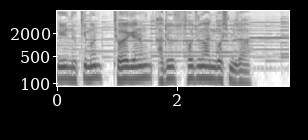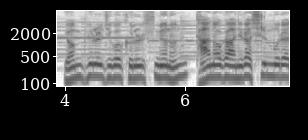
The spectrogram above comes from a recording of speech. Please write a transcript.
이 느낌은 저에게는 아주 소중한 것입니다. 연필을 쥐고 글을 쓰면은 단어가 아니라 실물에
